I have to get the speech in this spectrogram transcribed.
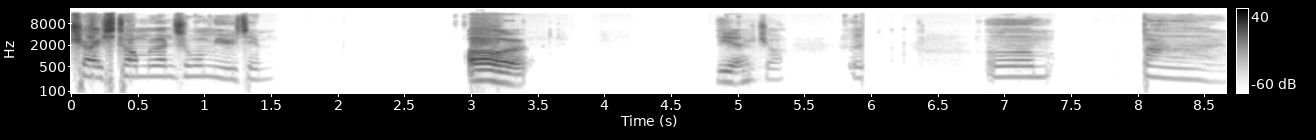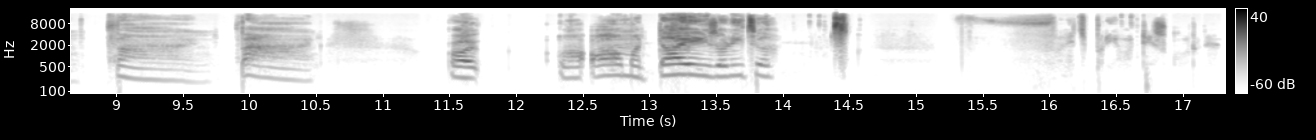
Chase, tell me when to unmute him. Oh. Yeah. You. Uh, Um bang, bang, bang. Right. Oh, my days, I need to to put him on Discord again.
